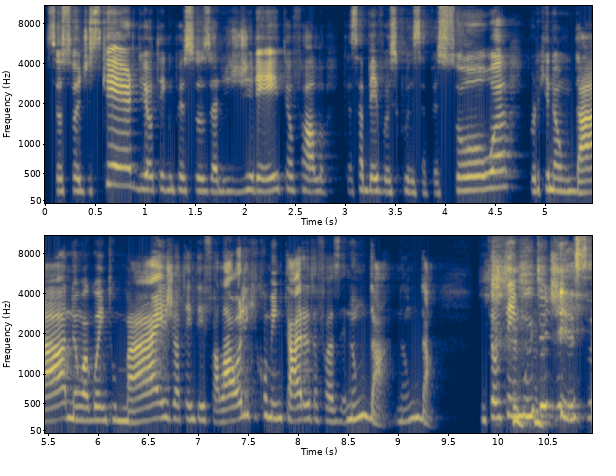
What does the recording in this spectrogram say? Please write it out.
se eu sou de esquerda e eu tenho pessoas ali de direita, eu falo, quer saber, vou excluir essa pessoa, porque não dá, não aguento mais, já tentei falar, olha que comentário tá fazendo. Não dá, não dá. Então tem muito disso.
